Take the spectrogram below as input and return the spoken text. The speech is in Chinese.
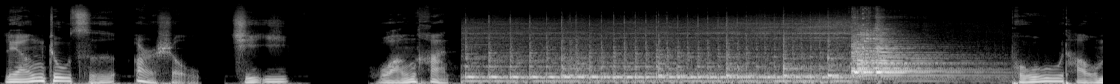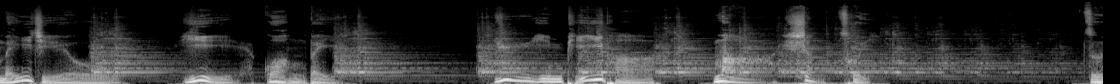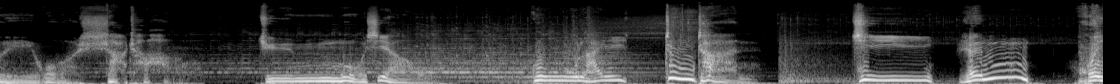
《凉州词二首·其一》王翰。葡萄美酒夜光杯，欲饮琵琶马上催。醉卧沙场君莫笑，古来征战。几人回？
